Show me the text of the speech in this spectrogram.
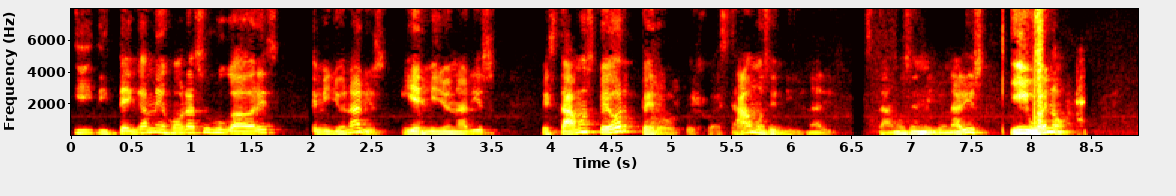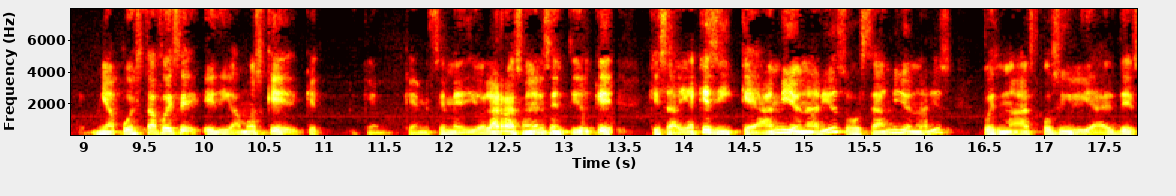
y, tenga mejor a sus jugadores en Millonarios. Y en Millonarios estábamos peor, pero pues, estábamos en Millonarios. Estábamos en Millonarios. Y bueno, mi apuesta fue, eh, digamos, que, que, se me dio la razón en el sentido que, que sabía que si quedaban Millonarios o estaban Millonarios, pues más posibilidades de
